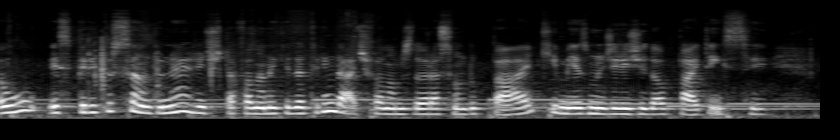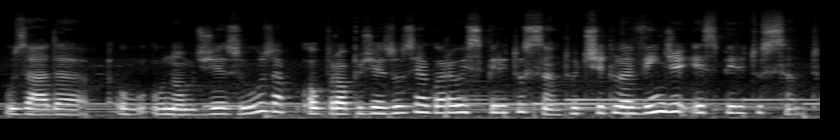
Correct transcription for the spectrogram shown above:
o Espírito Santo, né? A gente está falando aqui da Trindade. Falamos da oração do Pai, que mesmo dirigida ao Pai tem que ser usada o, o nome de Jesus, o próprio Jesus e agora o Espírito Santo. O título é Vinde Espírito Santo.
